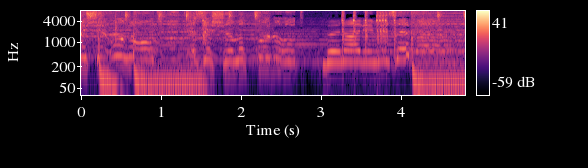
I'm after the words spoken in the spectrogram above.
Geçmişi unut Gözyaşımı kurut. Dön halimize bak.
